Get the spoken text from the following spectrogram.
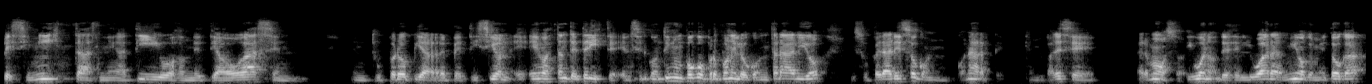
pesimistas, negativos, donde te ahogas en, tu propia repetición. E, es bastante triste. El circontinuo un poco propone lo contrario y superar eso con arte que me parece hermoso. Y bueno, desde el lugar mío que me toca,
